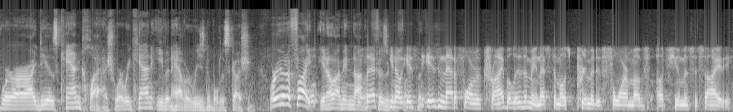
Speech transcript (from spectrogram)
where our ideas can clash, where we can even have a reasonable discussion, or even a fight. Well, you know, I mean, not well, a physical you know, fight, isn't, isn't that a form of tribalism? I mean, that's the most primitive form of, of human society.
